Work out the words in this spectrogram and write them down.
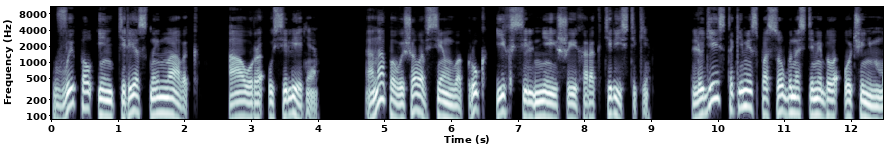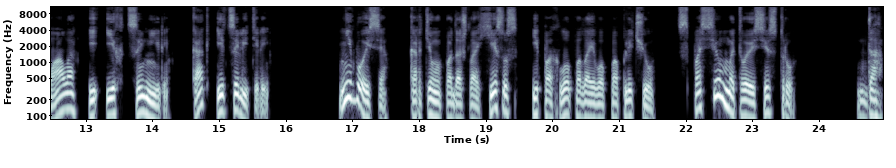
выпал интересный навык – аура усиления. Она повышала всем вокруг их сильнейшие характеристики. Людей с такими способностями было очень мало, и их ценили как и целителей. «Не бойся», – к Артему подошла Хесус и похлопала его по плечу. «Спасем мы твою сестру». «Да»,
